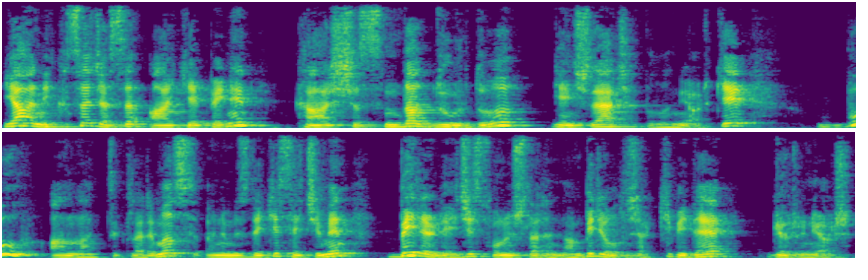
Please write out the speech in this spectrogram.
Yani kısacası AKP'nin karşısında durduğu gençler bulunuyor ki bu anlattıklarımız önümüzdeki seçimin belirleyici sonuçlarından biri olacak gibi de görünüyor.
